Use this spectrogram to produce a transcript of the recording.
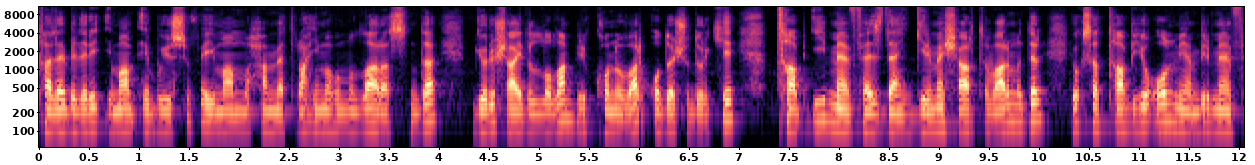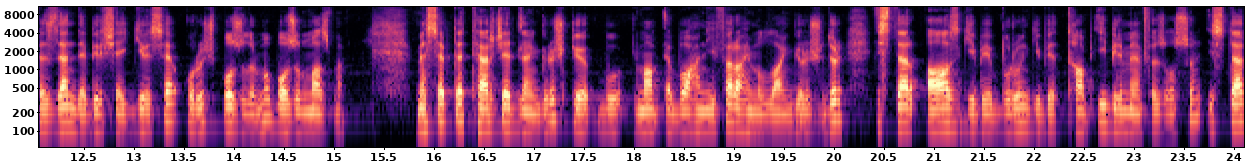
talebeleri İmam Ebu Yusuf ve İmam Muhammed Rahimahumullah arasında görüş ayrılığı olan bir konu var. O da şudur ki tabi menfezden girme şartı var mıdır? Yoksa tabi olmayan bir menfezden de bir şey girse oruç bozulur mu bozulmaz mı? Mezhepte tercih edilen görüş ki bu İmam Ebu Hanife Rahimullah'ın görüşüdür. İster ağız gibi, burun gibi tabi bir menfez olsun, ister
